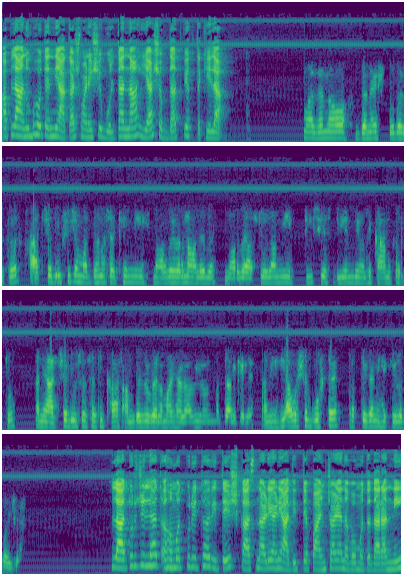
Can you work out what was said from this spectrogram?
आपला अनुभव त्यांनी आकाशवाणीशी बोलताना या शब्दात व्यक्त केला. माझं नाव गणेश कोदरकर. आजच्या दिवशीच्या मतदानासाठी मी नॉर्वेवरनं आलेलो आहे. नॉर्वे असलेला मी टीसीएस डीएनबी मध्ये काम करतो आणि आजच्या दिवसासाठी खास आंबेजोगाईला माझ्या गावी येऊन मतदान केलंय. आणि ही आवश्यक गोष्ट आहे प्रत्येकाने हे केलं पाहिजे. लातूर जिल्ह्यात अहमदपूर इथं रितेश कासनाडे आणि आदित्य पांचाळ या नवमतदारांनी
